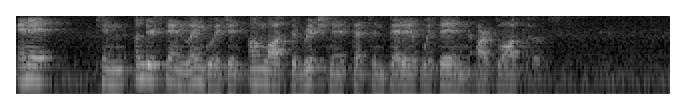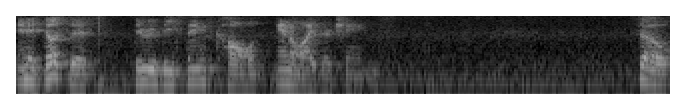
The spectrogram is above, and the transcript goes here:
And it can understand language and unlock the richness that's embedded within our blog posts. And it does this through these things called analyzer chains. So,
